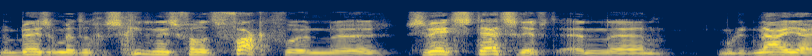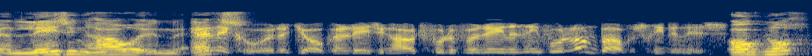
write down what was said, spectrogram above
Ik ben bezig met een geschiedenis van het vak voor een eh Zweeds tijdschrift. En eh, moet het najaar een lezing houden in En ik hoor dat je ook een lezing houdt voor de Vereniging voor Landbouwgeschiedenis. Ook nog.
